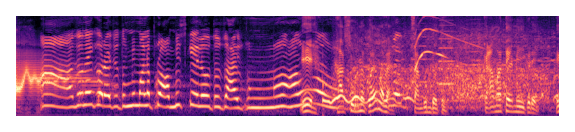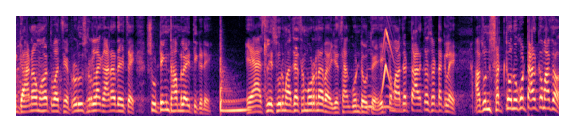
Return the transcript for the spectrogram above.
हा असं नाही करायचं. तुम्ही मला प्रॉमिस केलं होतं जायचं ए हा सूर नकोय मला. सांगून ठेवतो. कामात आहे मी इकडे. हे गाणं महत्वाचं आहे. प्रोड्युसरला गाणं द्यायचंय. शूटिंग थांबलंय तिकडे. हे असले सूर माझ्यासमोर नाही पाहिजे सांगून ठेवतोय. एक तर माझं टाळकं सटकलंय. अजून सटकव नको टाळकं माझं.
